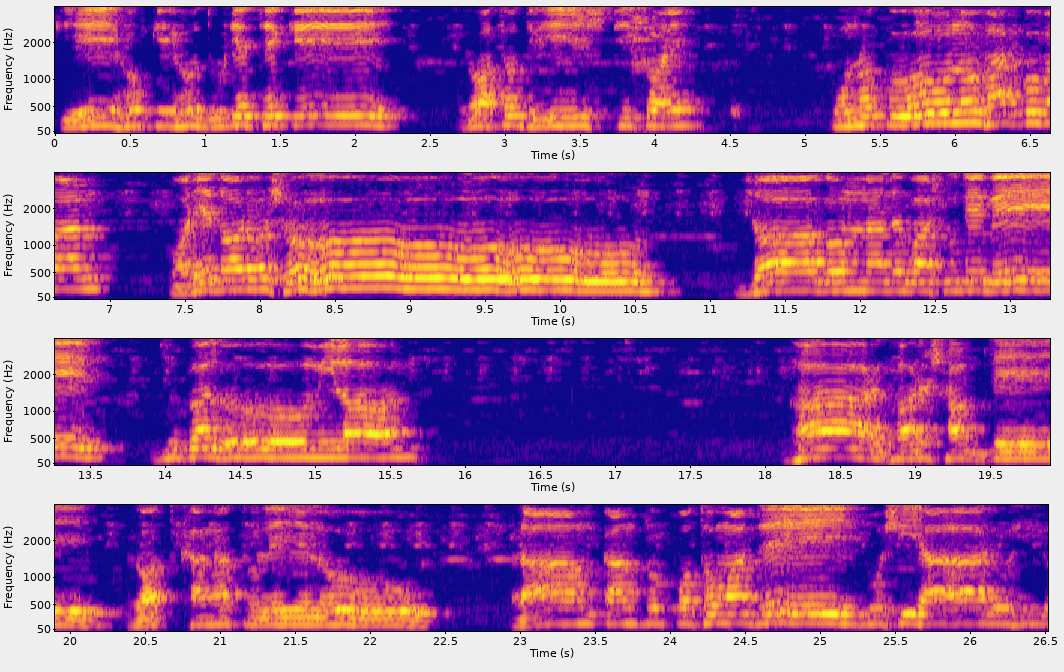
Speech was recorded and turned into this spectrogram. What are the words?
কেহ কেহ দূরে থেকে রথ দৃষ্টি করে। কোন কোন ভাগ্যবান করে দর্শন। জগন্নাথ বাসুদেবের যুগল মিলন। ঘর ঘর শব্দে রথখানা চলে এলো। রামকান্ত পথ মাঝে বসিয়া রহিল।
